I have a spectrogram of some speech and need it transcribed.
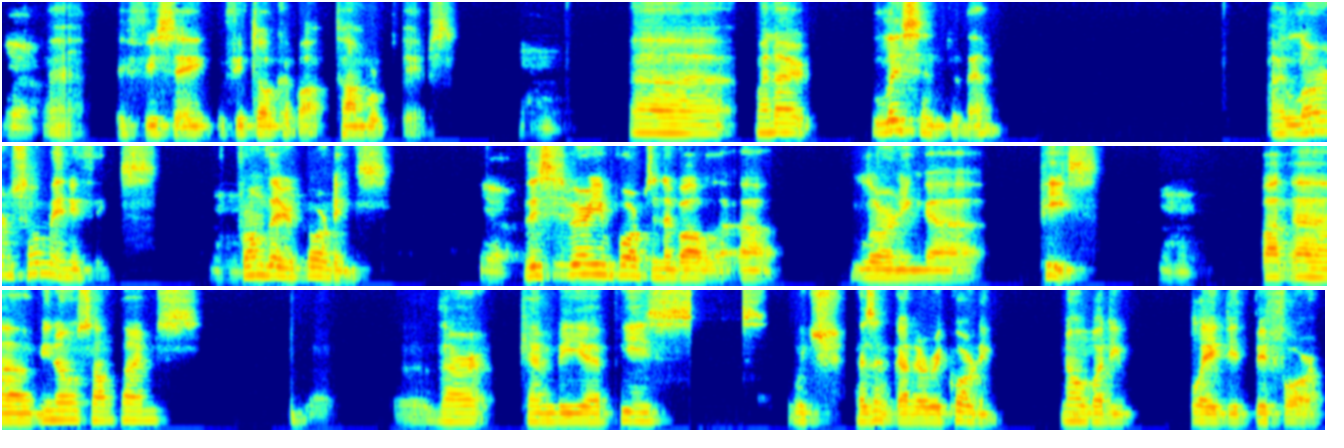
Yeah. uh, if we say if we talk about tambur players Mhm. uh, when I listen to them I learn so many things Mhm. from the recordings Yeah. this is very important about uh, learning uh, piece Mhm. but uh, you know sometimes there can be a piece which hasn't got a recording nobody played it before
